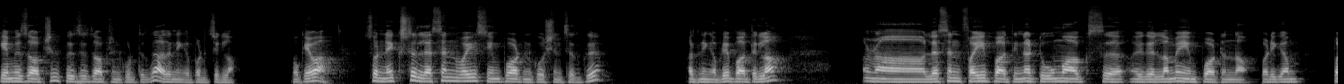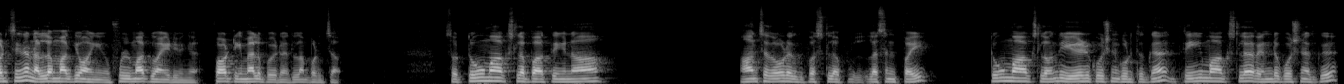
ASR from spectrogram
chemis option physics option கொடுத்துருக்கு அதை நீங்கள் படிச்சுக்கலாம். ஓகேவா so next lesson wise important questions இருக்குது அது நீங்கள் அப்படியே பார்த்துக்கலாம். நான் லெசன் ஃபைவ் பார்த்தீங்கன்னா டூ மார்க்ஸ் இது எல்லாமே இம்பார்ட்டன்ட் தான். படிக்காம படிச்சிங்கன்னா நல்ல மார்க்கே வாங்கிங்க ஃபுல் மார்க் வாங்கிடுவீங்க. ஃபார்ட்டிக்கு மேலே போய்டும் இதெல்லாம் படித்தா ஸோ டூ மார்க்ஸில் பார்த்தீங்கன்னா ஆன்சரோடு இருக்குது ஃபஸ்ட்டில் லெசன் ஃபைவ் டூ மார்க்ஸில் வந்து ஏழு கொஷின் கொடுத்துருக்கேன். த்ரீ மார்க்ஸில் ரெண்டு கொஷின் இருக்குது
